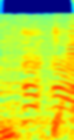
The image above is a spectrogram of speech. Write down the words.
Hmm?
